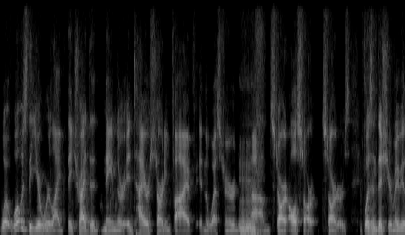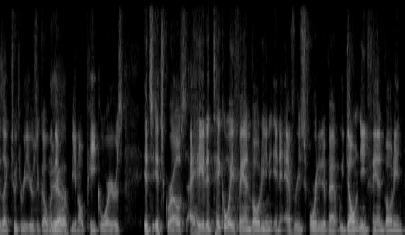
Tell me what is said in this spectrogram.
what what was the year where like they tried to name their entire starting five in the Western mm-hmm. um, start all star starters? It wasn't this year. Maybe it was like two three years ago when yeah. they were you know peak Warriors. It's it's gross. I hate it. Take away fan voting in every sporting event. We don't need fan voting.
